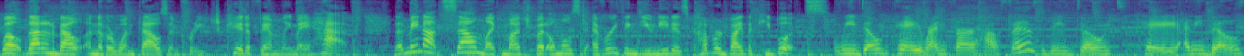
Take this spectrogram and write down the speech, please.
Well, that and about another 1,000 for each kid a family may have. That may not sound like much, but almost everything you need is covered by the kibbutz. We don't pay rent for our houses. We don't pay any bills.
